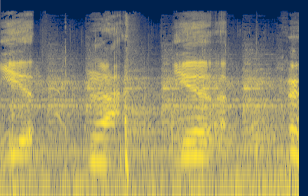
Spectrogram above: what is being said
И... Э, а, и... Э,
